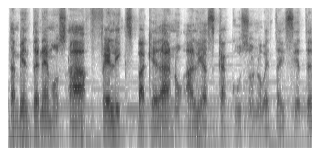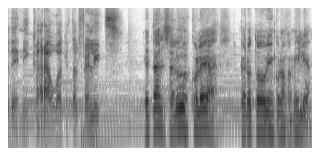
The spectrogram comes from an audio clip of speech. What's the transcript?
También tenemos a Félix Baquedano, alias Cacuso 97 de Nicaragua. ¿Qué tal, Félix? ¿Qué tal? Saludos, colegas. Espero todo bien con la familia.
